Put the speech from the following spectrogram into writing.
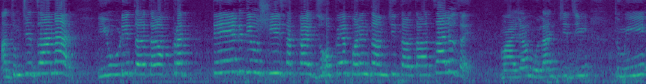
आणि तुमचे जाणार. एवढी तळतळा प्रत्येक दिवशी सकाळी झोपेपर्यंत आमची तळतळा चालूच आहे. माझ्या मुलांची जी तुम्ही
